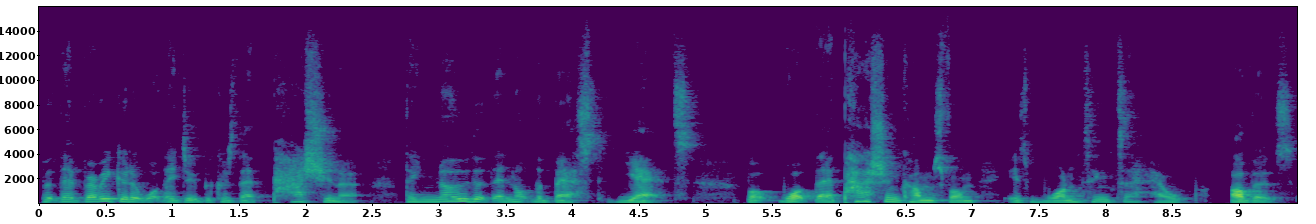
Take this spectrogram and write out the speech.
but they're very good at what they do because they're passionate. They know that they're not the best yet, but what their passion comes from is wanting to help others.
